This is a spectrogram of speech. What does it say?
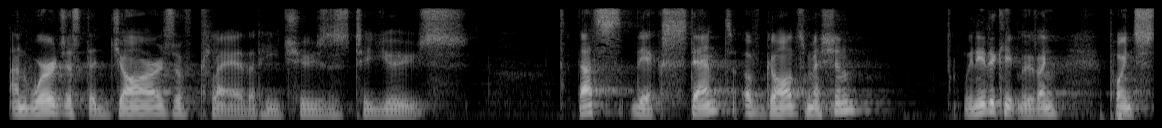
and we're just the jars of clay that He chooses to use. That's the extent of God's mission. We need to keep moving. Points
